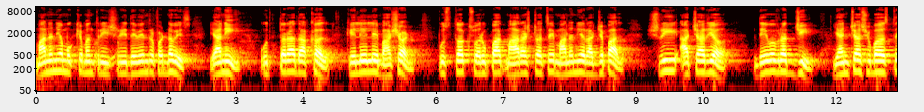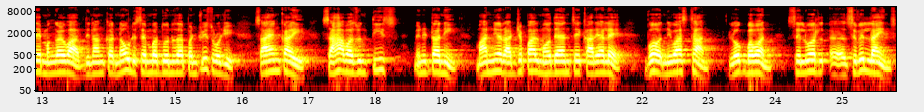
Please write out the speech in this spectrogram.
माननीय मुख्यमंत्री श्री देवेंद्र फडणवीस यांनी उत्तरादाखल केलेले भाषण पुस्तक स्वरूपात महाराष्ट्राचे माननीय राज्यपाल श्री आचार्य देवव्रतजी यांच्या शुभहस्ते मंगळवार दिनांक नऊ डिसेंबर दोन हजार पंचवीस रोजी सायंकाळी सहा वाजून तीस मिनिटांनी मान्य राज्यपाल महोदयांचे कार्यालय व निवासस्थान Lokbhavan silver Civil Lines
